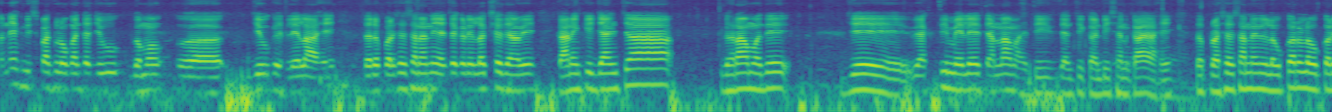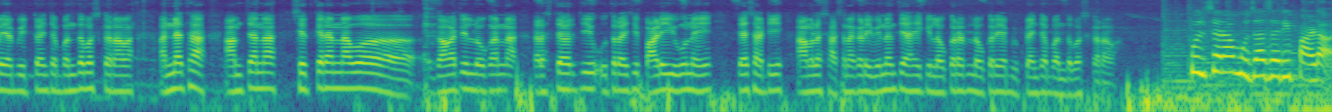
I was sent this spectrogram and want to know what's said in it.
अनेक निष्पाक लोकांचा जीव गमाव जीव घेतलेला आहे. तर प्रशासनाने याच्याकडे लक्ष द्यावे. कारण की ज्यांच्या घरामध्ये जे व्यक्ती मेले त्यांना माहिती त्यांची कंडिशन काय आहे. तर प्रशासनाने लवकर लवकर या बिबट्यांचा बंदोबस्त करावा. अन्यथा आमच्यांना शेतकऱ्यांना व गावातील लोकांना रस्त्यावरची उतरायची पाळी येऊ नये. त्यासाठी आम्हाला शासनाकडे विनंती आहे की लवकरात लवकर या बिबट्यांचा बंदोबस्त करावा. फुलसरा मुजाझरी पाडा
